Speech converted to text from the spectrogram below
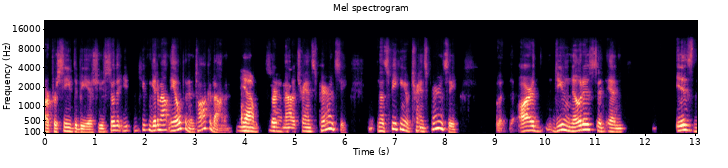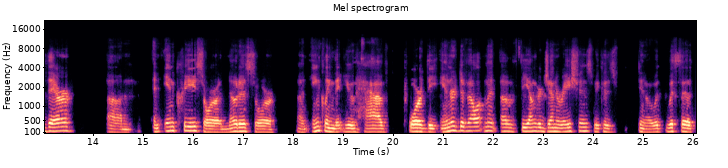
are perceived to be issues so that you, you can get them out in the open and talk about them. yeah, Certain amount of transparency. Now, speaking of transparency, but are, do you notice and, and is there um, an increase or a notice or an inkling that you have toward the inner development of the younger generations? Because, you know, with, with the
